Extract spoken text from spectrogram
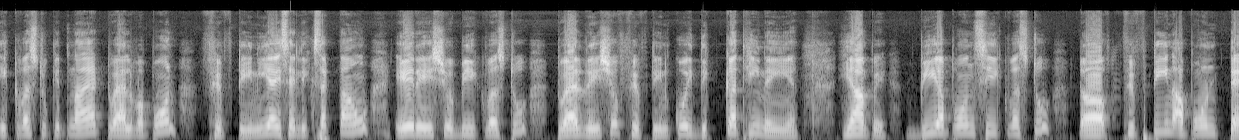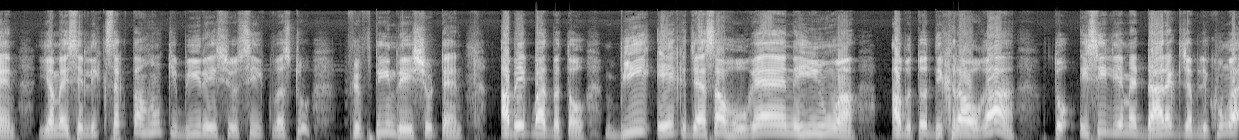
equals to कितना है ट्वेल्व अपॉन फिफ्टीन या इसे लिख सकता हूँ A ratio B equals to twelve ratio fifteen कोई दिक्कत ही नहीं है। यहाँ पे B upon C equals to fifteen upon ten या मैं इसे लिख सकता हूँ कि B ratio C equals to fifteen ratio ten अब एक बात बताओ बी एक जैसा हो गया या नहीं हुआ? अब तो दिख रहा होगा। तो इसीलिए मैं डायरेक्ट जब लिखूँगा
